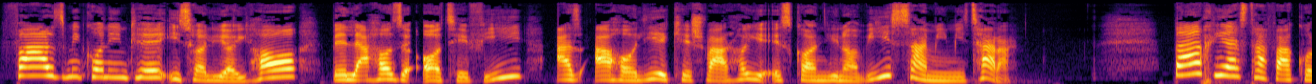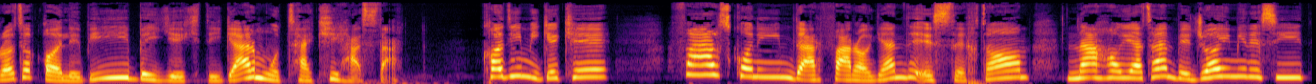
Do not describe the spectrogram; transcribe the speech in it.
فرض می کنیم که ایتالیایی ها به لحاظ عاطفی از اهالی کشورهای اسکاندیناوی سمیمی ترن. برخی از تفکرات قالبی به یکدیگر متکی هستند. کادی میگه که فرض کنیم در فرایند استخدام نهایتا به جایی می رسید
